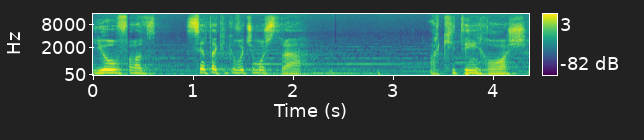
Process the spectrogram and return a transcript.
E eu falo, senta aqui que eu vou te mostrar. Aqui tem rocha.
